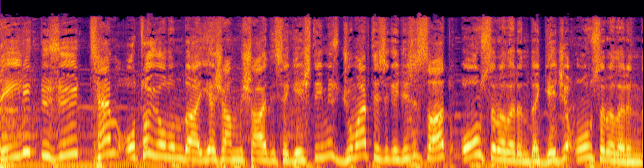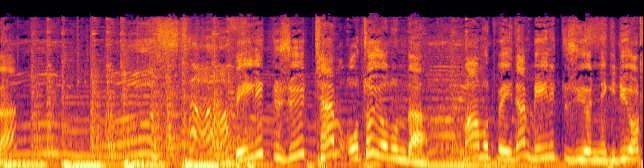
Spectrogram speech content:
Beylikdüzü Tem otoyolunda yaşanmış hadise. Geçtiğimiz cumartesi gecesi saat 10 sıralarında, gece 10 sıralarında Beylikdüzü Tem otoyolunda Mahmut Bey'den Beylikdüzü yönüne gidiyor.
